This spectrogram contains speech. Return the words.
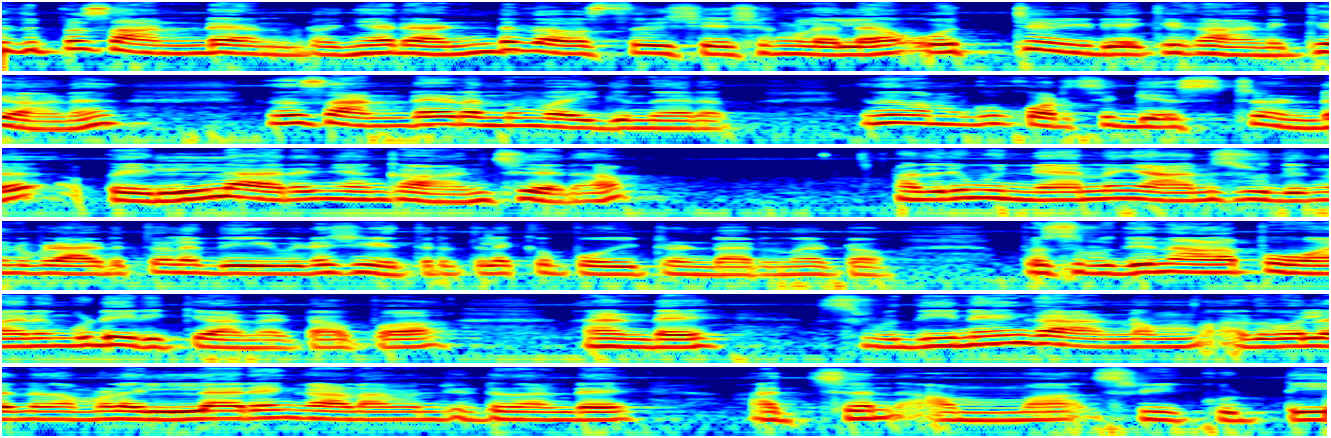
ഇതിപ്പോൾ സൺഡേ ആണ് കേട്ടോ ഞാൻ രണ്ട് ദിവസത്തെ വിശേഷങ്ങളെല്ലാം ഒറ്റ വീഡിയോയ്ക്ക് കാണിക്കുകയാണ്. ഇന്ന് സൺഡേയുടെ അന്നും വൈകുന്നേരം. ഇന്ന് നമുക്ക് കുറച്ച് ഗസ്റ്റ് ഉണ്ട്. അപ്പോൾ എല്ലാവരെയും ഞാൻ കാണിച്ചു തരാം. അതിന് മുന്നേ തന്നെ ഞാൻ ശ്രുതിയും കൂടി ഇവിടെ അടുത്തുള്ള ദേവിയുടെ ക്ഷേത്രത്തിലൊക്കെ പോയിട്ടുണ്ടായിരുന്നു കേട്ടോ. അപ്പോൾ ശ്രുതി നാളെ പോകാനും കൂടി ഇരിക്കുകയാണ് കേട്ടോ. അപ്പോൾ കണ്ടേ ശ്രുതിനെയും കാണണം. അതുപോലെ തന്നെ നമ്മളെല്ലാവരെയും കാണാൻ വേണ്ടിയിട്ട് കണ്ടേ അച്ഛൻ അമ്മ ശ്രീകുട്ടി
